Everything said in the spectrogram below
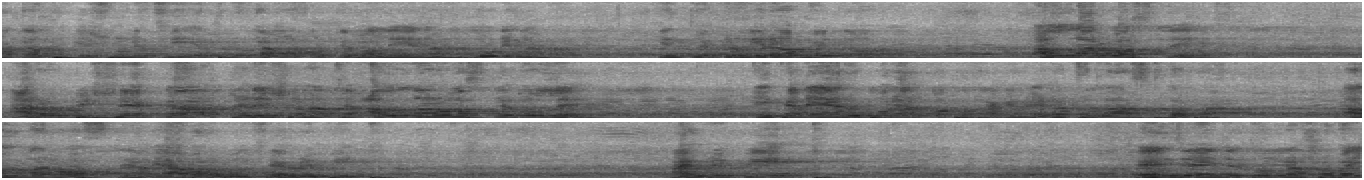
সকাল থেকে শুনেছি, এতটুকু আমল করতে পারলে না, দৌড়ে না। কিন্তু একটু নীরব হইতে হবে। আল্লাহর ওয়াস্তে, আরব বিশ্বে একটা ট্রেডিশন আছে, আল্লাহর ওয়াস্তে বললে এখানে এর উপরে আর কথা থাকে না। এটা হচ্ছে লাস্ট কথা। আল্লাহর ওয়াস্তে, আমি আবারও বলছি আই রিপিট আই রিপিট এই যে এই যে তোমরা সবাই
